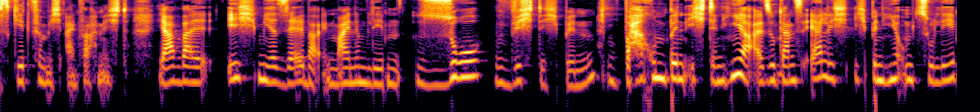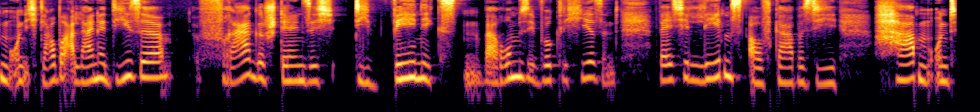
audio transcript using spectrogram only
das geht für mich einfach nicht. Ja, weil ich mir selber in meinem Leben so wichtig bin. Warum bin ich denn hier? Also ganz ehrlich, ich bin hier, um zu leben. Und ich glaube, alleine diese Frage stellen sich die wenigsten, warum sie wirklich hier sind, welche Lebensaufgabe sie haben. Und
